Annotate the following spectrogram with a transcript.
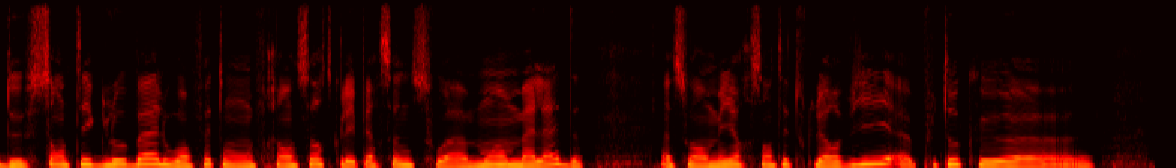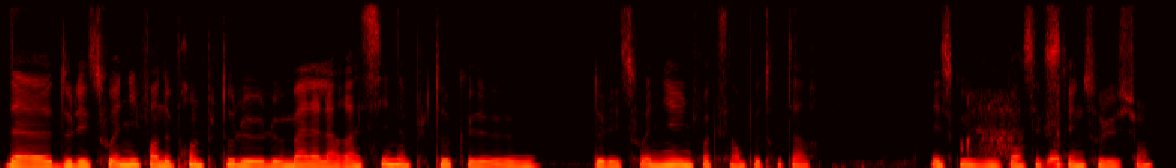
de santé globale où en fait on ferait en sorte que les personnes soient moins malades, euh, soient en meilleure santé toute leur vie, plutôt que de, les soigner, enfin de prendre plutôt le mal à la racine plutôt que de les soigner une fois que c'est un peu trop tard. Est-ce que vous pensez que ce serait une solution?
